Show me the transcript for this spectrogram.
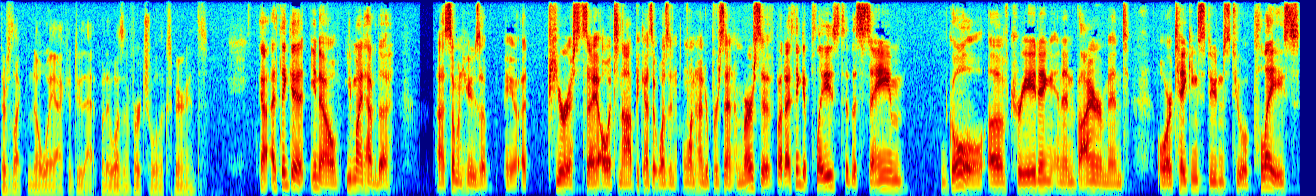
There's like no way I could do that, but it was a virtual experience. Yeah, I think it. You know, you might have the uh, someone who's a, you know, a purist say, "Oh, it's not because it wasn't 100% immersive," but I think it plays to the same goal of creating an environment or taking students to a place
